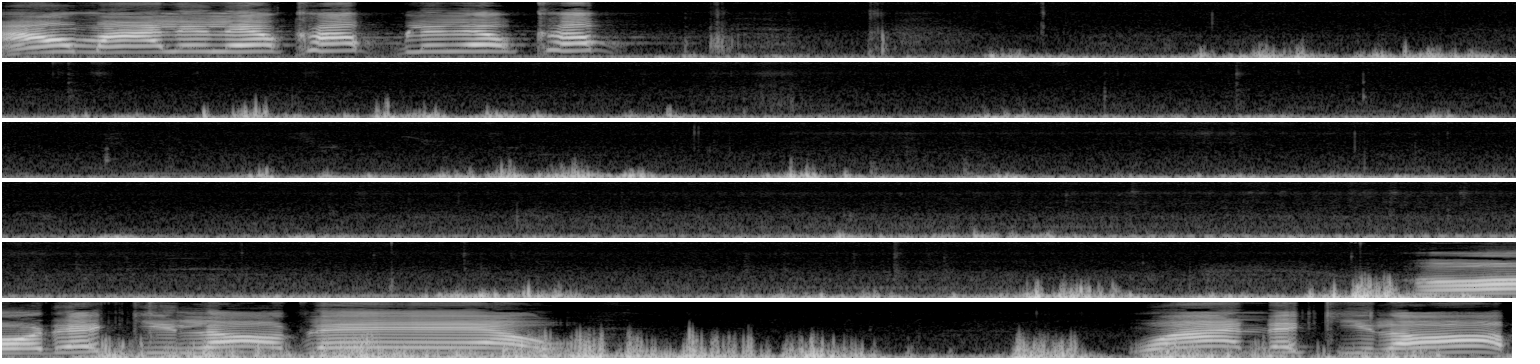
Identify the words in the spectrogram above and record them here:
เอามาเร็วๆครับเร็วๆครับ โห ได้กี่รอบแล้ว ว่านได้กี่รอบ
